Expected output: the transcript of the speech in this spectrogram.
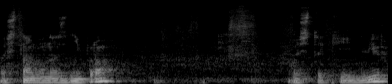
Ось там у нас Дніпро. Ось такий двір.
